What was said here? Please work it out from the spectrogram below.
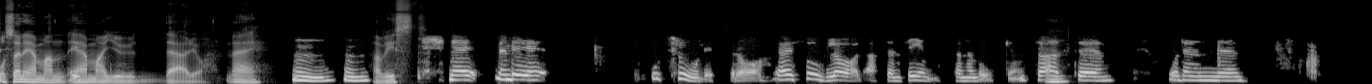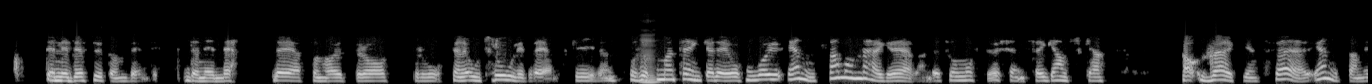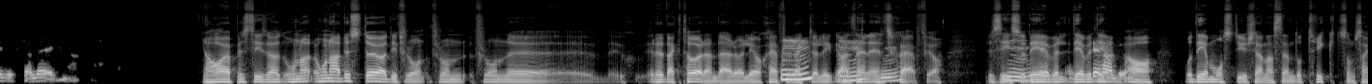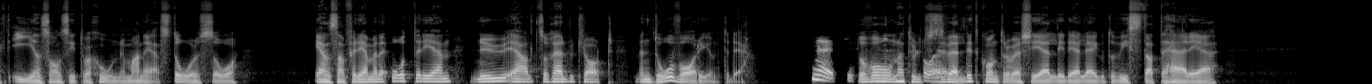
Och sen är man, är man ju där, ja. Nej, Mm, mm. ja visst. Nej, men det är otroligt bra. Jag är så glad att den finns, den här boken. Så Mm. att, eh, och den, eh, den är dessutom väldigt, den är lättläst, hon har ett bra språk, den är otroligt välskriven. Och så Mm. får man tänka det, och hon var ju ensam om det här grävandet, så hon måste ha känt sig ganska, ja verkligen tvärensam i vissa lägen. Ja, ja precis. Hon, ha- hon hade stöd ifrån från, från eh, redaktören där, eller ja, chefredaktör, Mm, eller ja, mm, hennes mm. chef, ja. Precis, och Mm, det är just väl det. är väl Det det, ja. Och det måste ju kännas ändå tryggt, som sagt, i en sån situation när man är, står så ensam för det. Men återigen, nu är allt så självklart, men då var det ju inte det. Nej, precis. Då var hon naturligtvis väldigt kontroversiell i det läget och visste att det här är...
